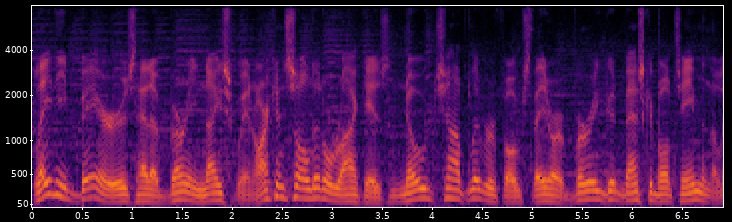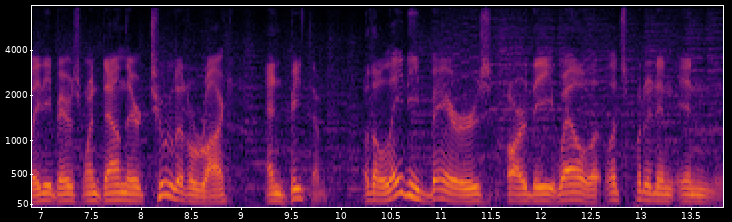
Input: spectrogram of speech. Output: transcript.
Lady Bears had a very nice win. Arkansas Little Rock is no chopped liver, folks. They are a very good basketball team, and the Lady Bears went down there to Little Rock and beat them. Well, the Lady Bears are the, well, let's put it in, in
